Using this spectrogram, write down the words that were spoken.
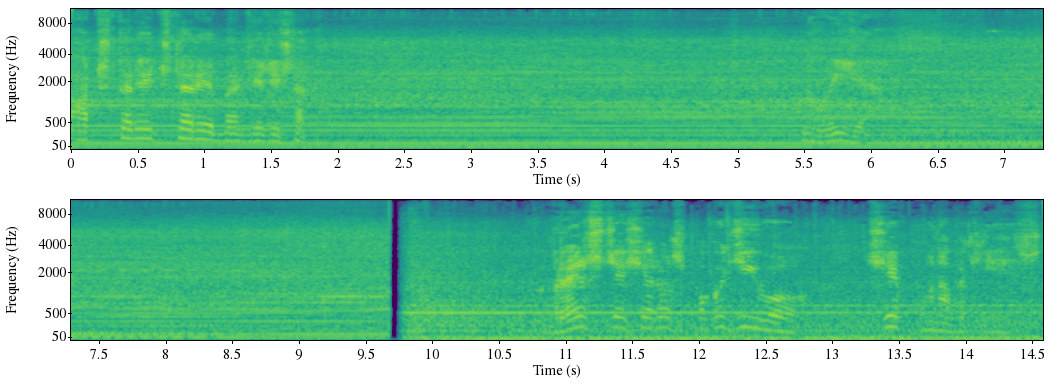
A 4,4 będzie gdzieś tak. No idzie. Wreszcie się rozpogodziło. Ciepło nawet jest.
